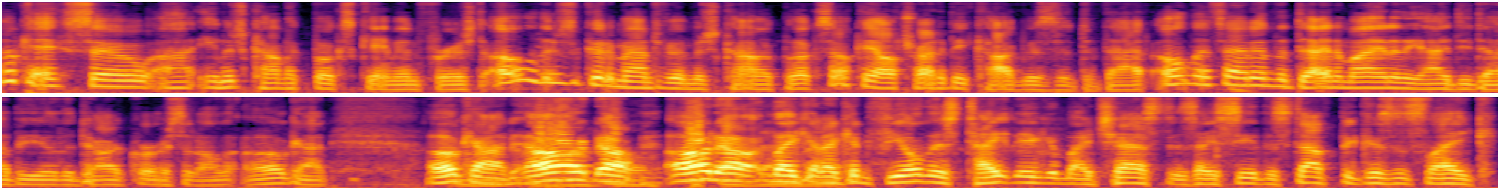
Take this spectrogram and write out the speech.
okay, so uh, Image Comic Books came in first. Oh, there's a good amount of Image Comic Books. Okay, I'll try to be cognizant of that. Oh, let's add in the Dynamite and the IDW, the Dark Horse, and all. The, oh God, oh God, oh no, oh no! Like, and I can feel this tightening in my chest as I see the stuff because it's like,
